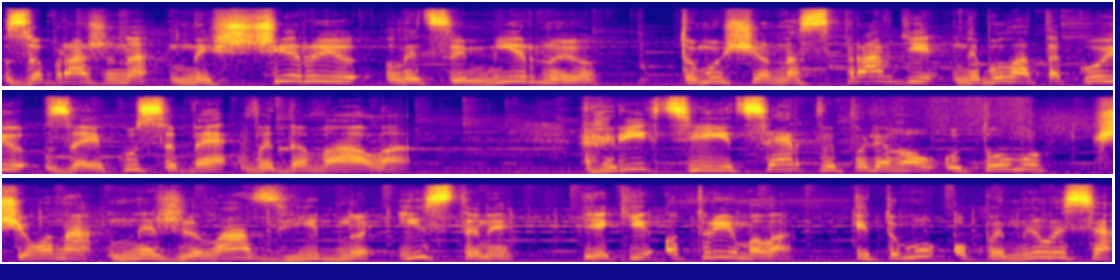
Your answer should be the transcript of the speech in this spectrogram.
зображена нещирою лицемірною, тому що насправді не була такою, за яку себе видавала. Гріх цієї церкви полягав у тому, що вона не жила згідно істини, які отримала, і тому опинилася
